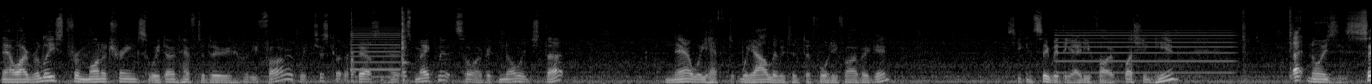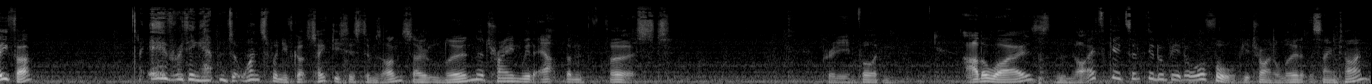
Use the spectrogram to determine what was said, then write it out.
Now I released from monitoring so we don't have to do 45. We've just got a 1000 hertz magnet so I've acknowledged that. Now we have to, we are limited to 45 again. So you can see with the 85 flashing here. That noise is safer. Everything happens at once when you've got safety systems on, so learn the train without them first pretty important. Otherwise, life gets a little bit awful if you're trying to learn at the same time.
